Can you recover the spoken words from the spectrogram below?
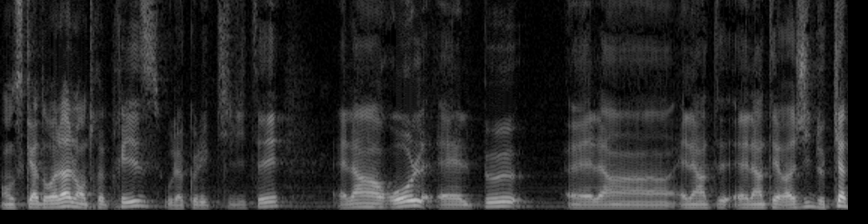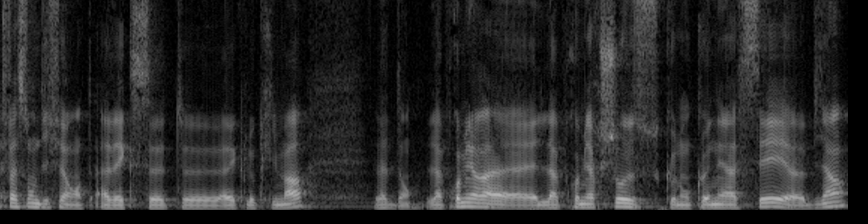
En ce cadre-là, l'entreprise ou la collectivité, elle a un rôle et elle peut, elle, elle, interagit de quatre façons différentes avec, euh, avec le climat là-dedans. La première, euh, la première chose que l'on connaît assez euh, bien,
